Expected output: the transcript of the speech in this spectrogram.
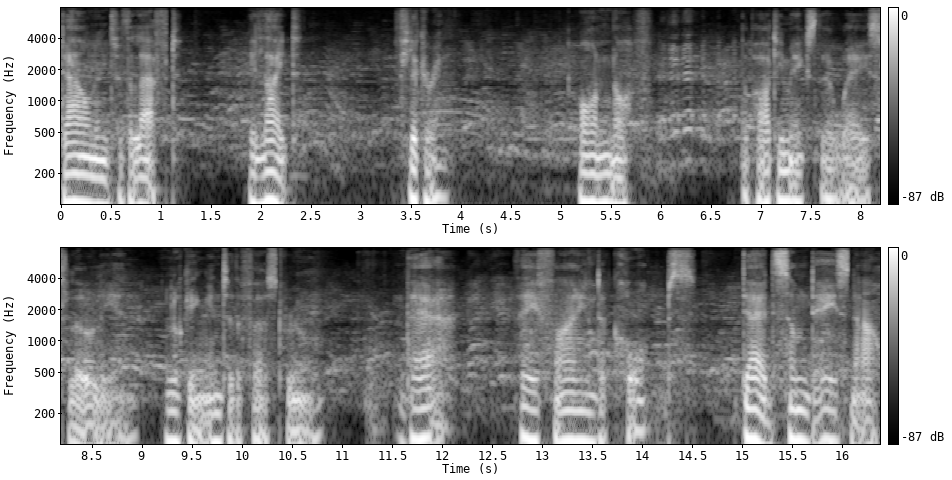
down and to the left. A light flickering on and off. The party makes their way slowly in, looking into the first room. There, they find a corpse, dead some days now.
